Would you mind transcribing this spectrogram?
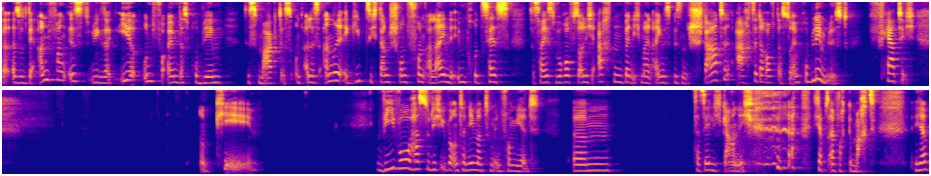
Also der Anfang ist, wie gesagt, ihr und vor allem das Problem des Marktes. Und alles andere ergibt sich dann schon von alleine im Prozess. Das heißt, worauf soll ich achten, wenn ich mein eigenes Business starte? Achte darauf, dass du ein Problem löst. Fertig. Okay. Wie, wo hast du dich über Unternehmertum informiert? Ähm, tatsächlich gar nicht. ich habe es einfach gemacht. Ich habe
